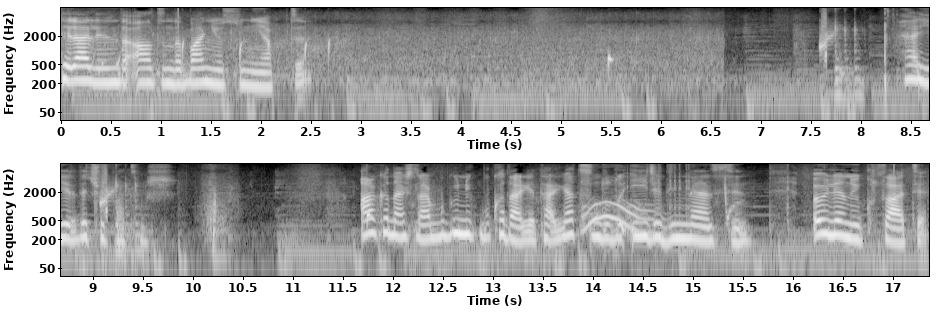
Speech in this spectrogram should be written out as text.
Şelalenin de altında banyosunu yaptı. Her yeri de çöp atmış. Arkadaşlar bugünlük bu kadar yeter. Yatsın Dudu iyice dinlensin. Öğlen uyku saati.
